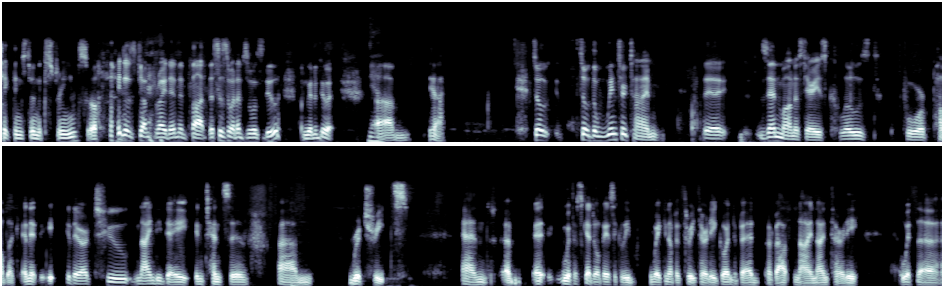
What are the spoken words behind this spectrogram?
take things to an extreme. So I just jumped right in and thought, "This is what I'm supposed to do. I'm going to do it." Yeah. Um, yeah. So, so the winter time, the Zen monastery is closed for public, and it, it there are two 90 day intensive um, retreats, and uh, with a schedule basically waking up at 3:30, going to bed about 9 9:30, with the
